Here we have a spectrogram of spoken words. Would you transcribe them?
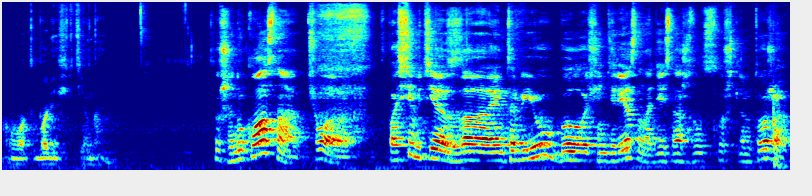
вот, более эффективные. Слушай, ну классно. Чего? Спасибо тебе за интервью. Было очень интересно. Надеюсь, нашим слушателям тоже.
